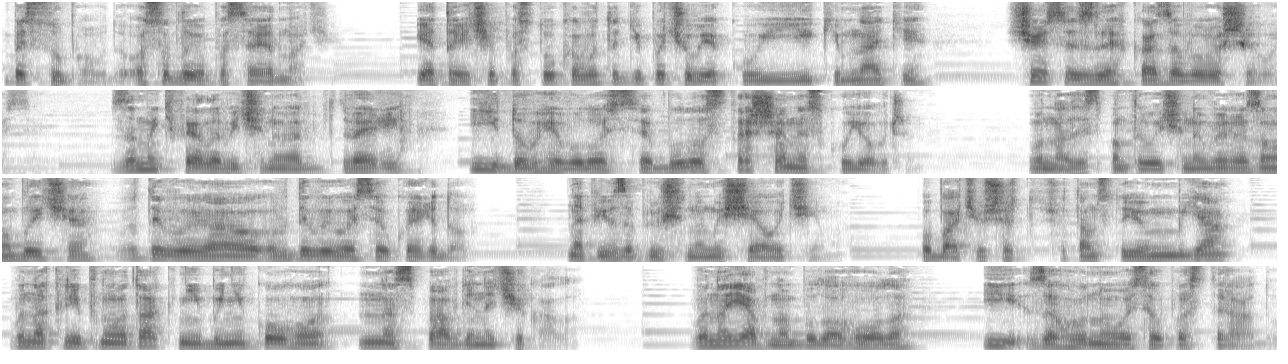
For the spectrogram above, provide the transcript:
без супроводу, особливо посеред ночі. Я тричі постукав, а тоді почув, як у її кімнаті щось злегка заворушилося. Замить Фела відчинила двері, її довге волосся було страшенно скуйовджене. Вона зі спантеличеним виразом обличчя вдивила, вдивилася в коридор, напівзаплющеними ще очима. Побачивши, що там стою я, вона кліпнула так, ніби нікого насправді не чекала. Вона явно була гола і загорнулася в простираду.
